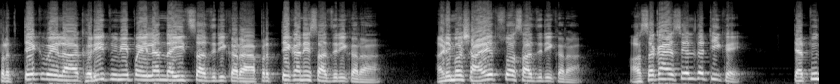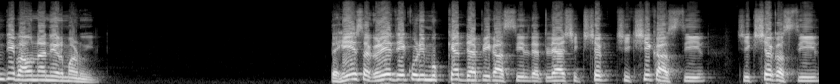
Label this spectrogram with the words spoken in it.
प्रत्येक वेळेला घरी तुम्ही पहिल्यांदा ईद साजरी करा प्रत्येकाने साजरी करा. आणि मग शाळेत सुद्धा साजरी करा. असं काय असेल तर ठीक आहे. त्यातून ती भावना निर्माण होईल. तर हे सगळे जे कोणी मुख्याध्यापिका असतील त्यातल्या शिक्षक शिक्षिका असतील शिक्षक असतील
